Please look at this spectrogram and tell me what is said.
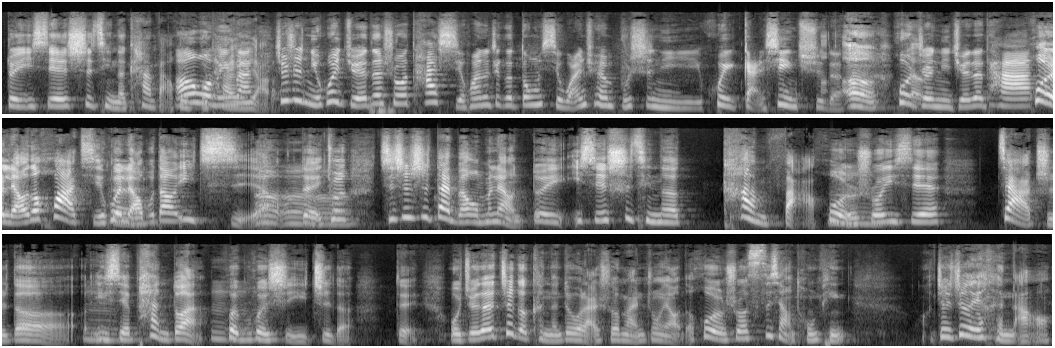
对一些事情的看法会不太一样。就是你会觉得说他喜欢的这个东西完全不是你会感兴趣的，嗯，或者你觉得他或者聊的话题会聊不到一起，对，就其实是代表我们俩对一些事情的看法，或者说一些价值的一些判断会不会是一致的？对我觉得这个可能对我来说蛮重要的，或者说思想同频。就这个也很难哦，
